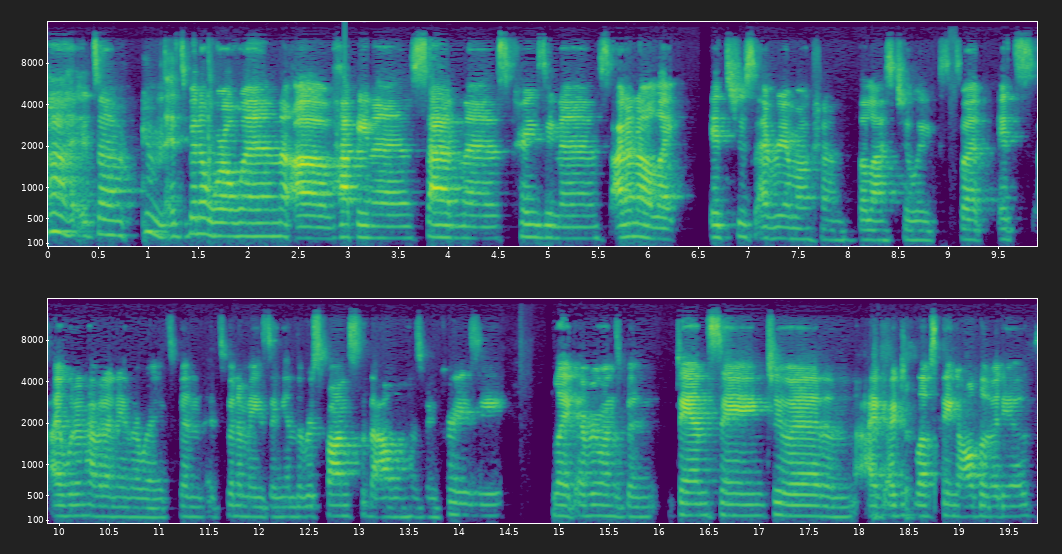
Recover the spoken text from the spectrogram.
it's um it's been a whirlwind of happiness, sadness, craziness. I don't know, like it's just every emotion the last two weeks. But it's I wouldn't have it any other way. It's been it's been amazing. And the response to the album has been crazy like everyone's been dancing to it and I, I just love seeing all the videos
